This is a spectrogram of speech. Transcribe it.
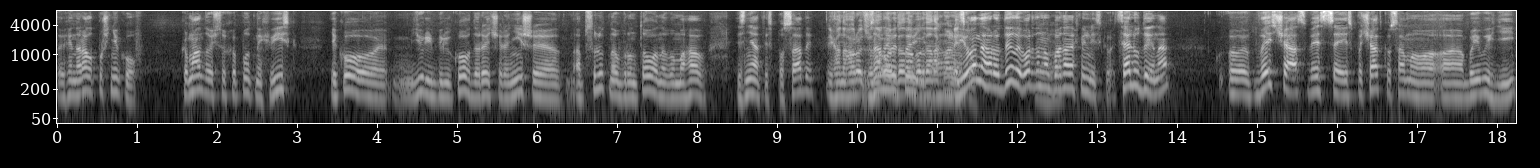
генерал Пушняков, командувач сухопутних військ, якого Юрій Більков, до речі, раніше абсолютно обґрунтовано вимагав зняти з посади. Його нагороджено орденом Богдана Хмельницького. Його нагородили орденом Богдана Хмельницького. Ця людина е, весь час, весь цей з початку самого е, бойових дій,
